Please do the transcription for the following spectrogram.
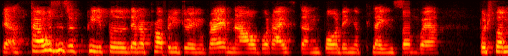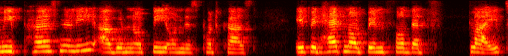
There are thousands of people that are probably doing right now what I've done boarding a plane somewhere. But for me personally, I would not be on this podcast if it had not been for that flight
